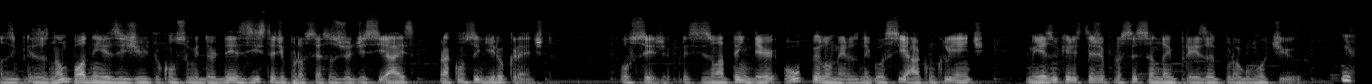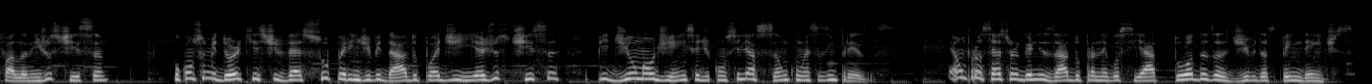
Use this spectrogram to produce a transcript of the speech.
As empresas não podem exigir que o consumidor desista de processos judiciais para conseguir o crédito. Ou seja, precisam atender ou pelo menos negociar com o cliente mesmo que ele esteja processando a empresa por algum motivo. E falando em justiça, o consumidor que estiver super endividado pode ir à justiça pedir uma audiência de conciliação com essas empresas. É um processo organizado para negociar todas as dívidas pendentes.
